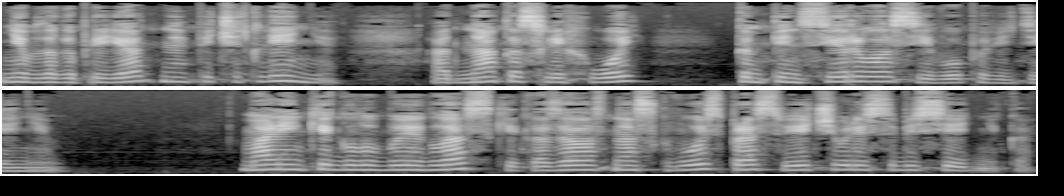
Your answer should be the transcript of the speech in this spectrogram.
Неблагоприятное впечатление, однако с лихвой компенсировалось его поведением. Маленькие голубые глазки, казалось, насквозь просвечивали собеседника.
